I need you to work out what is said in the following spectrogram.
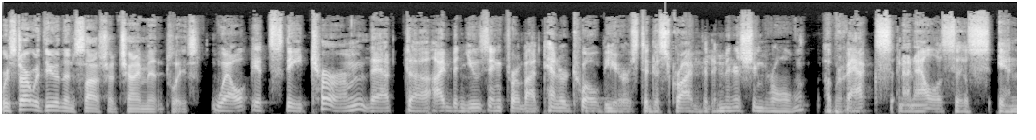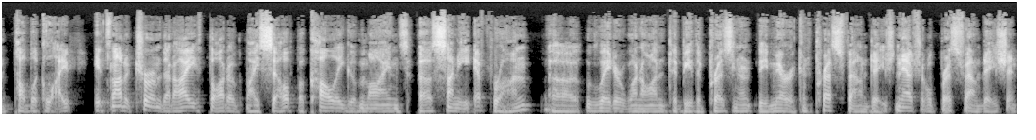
we'll start with you, and then Sasha, chime in, please. Well, it's the term that uh, I've been using for about 10 or 12 years to describe the diminishing role of right. facts and analysis in public life. It's not a term that I thought of myself. A colleague of mine, uh, Sonni Efron, uh, who later went on to be the president of the American Press Foundation, National Press Foundation,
